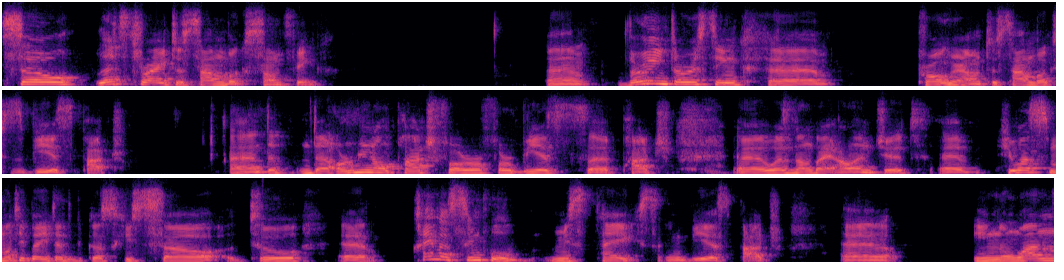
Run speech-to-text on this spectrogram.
So let's try to sandbox something. Um, very interesting um, program to sandbox is bspatch. Uh, the, the original patch for, for BS uh, patch uh, was done by Allan Jude. Uh, he was motivated because he saw two uh, kind of simple mistakes in bspatch. Uh, in one,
